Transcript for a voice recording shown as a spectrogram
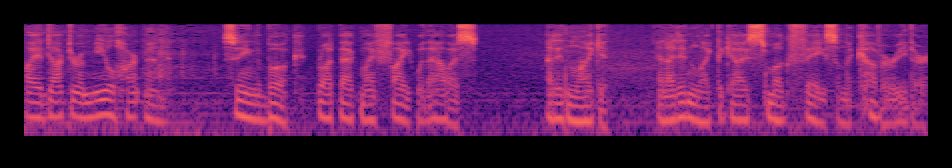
by a Dr. Emil Hartman. Seeing the book brought back my fight with Alice. I didn't like it, and I didn't like the guy's smug face on the cover either.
